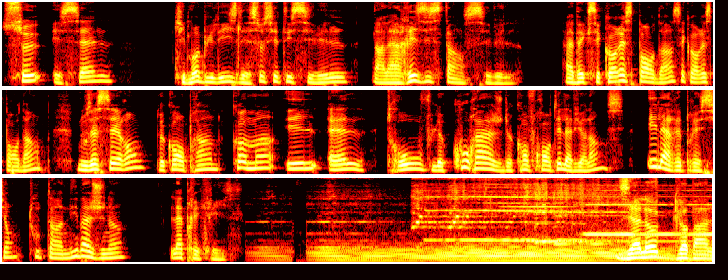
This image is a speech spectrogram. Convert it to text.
ceux et celles qui mobilise les sociétés civiles dans la résistance civile. Avec ses correspondants, ses correspondantes, nous essaierons de comprendre comment ils, elles, trouvent le courage de confronter la violence et la répression tout en imaginant l'après-crise. Dialogue global.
